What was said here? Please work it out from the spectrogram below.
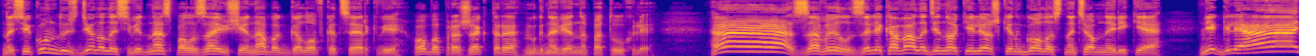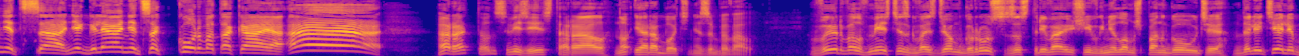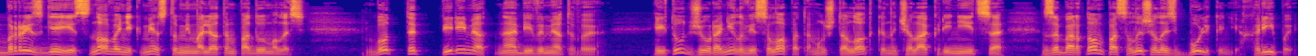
На секунду сделалась видна сползающая на бок головка церкви. Оба прожектора мгновенно потухли. а, -а, -а завыл, заликовал одинокий Лёшкин голос на темной реке. «Не глянется! Не глянется, курва такая! а, -а, -а Орать он связи старал, но и о работе не забывал. Вырвал вместе с гвоздем груз, застревающий в гнилом шпангоуте. Долетели брызги, и снова не к месту мимолетом подумалось. Будто перемет на оби выметываю. И тут же уронил весло, потому что лодка начала крениться. За бортом послышалось бульканье, хрипы.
